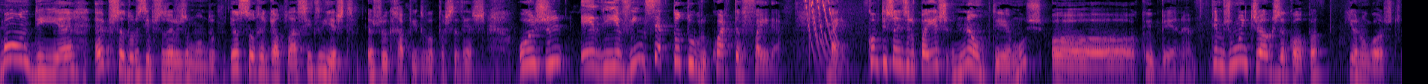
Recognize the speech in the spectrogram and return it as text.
Bom dia, apostadores e apostadoras do mundo. Eu sou Raquel Plácido e este é o Jogo Rápido Aposta 10. Hoje é dia 27 de outubro, quarta-feira. Bem, competições europeias não temos. Oh, que pena. Temos muitos jogos da Copa que eu não gosto.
